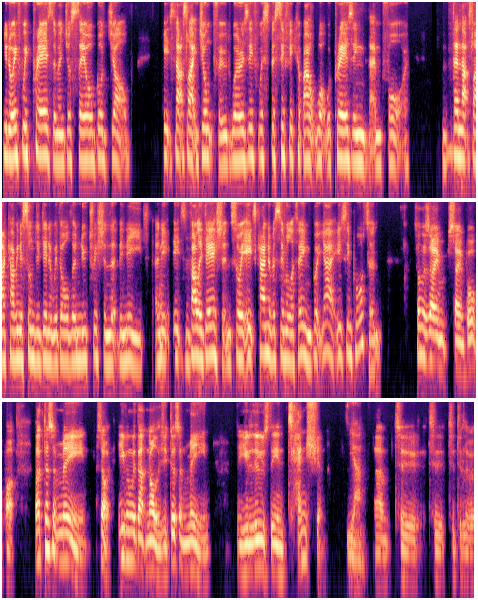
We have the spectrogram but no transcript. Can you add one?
You know, if we praise them and just say, oh, good job, it's that's like junk food. Whereas if we're specific about what we're praising them for, then that's like having a Sunday dinner with all the nutrition that they need. And it, it's validation. So it's kind of a similar thing. But yeah, it's important. It's on the same same ballpark. That doesn't mean, sorry, even with that knowledge, it doesn't mean that you lose the intention yeah um, to to to deliver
